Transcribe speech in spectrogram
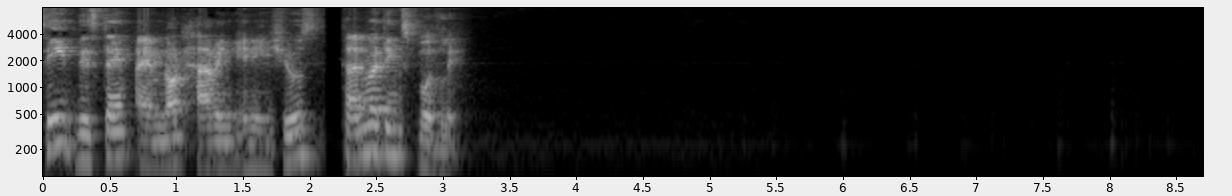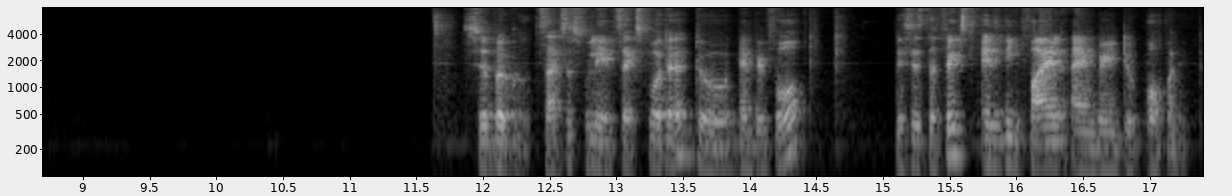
See, this time I am not having any issues, converting smoothly. Super cool. Successfully it's exported to MP4. This is the fixed editing file. I am going to open it.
